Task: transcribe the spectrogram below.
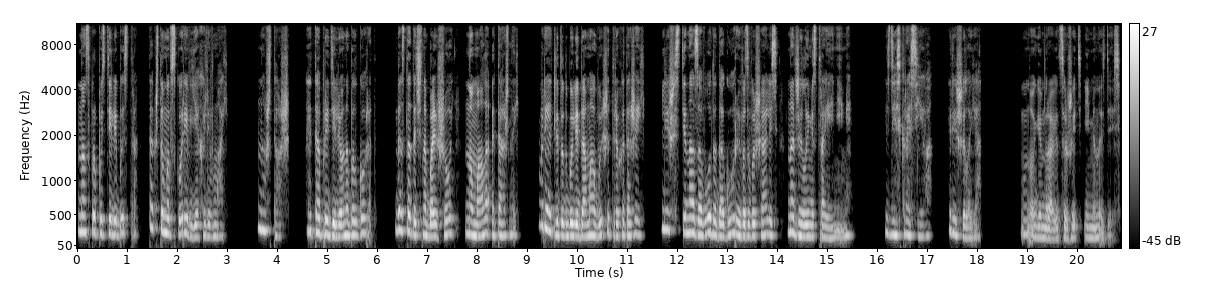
Нас пропустили быстро, так что мы вскоре въехали в май. Ну что ж, это определенно был город. Достаточно большой, но малоэтажный. Вряд ли тут были дома выше трех этажей. Лишь стена завода до горы возвышались над жилыми строениями. «Здесь красиво», – решила я. «Многим нравится жить именно здесь»,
